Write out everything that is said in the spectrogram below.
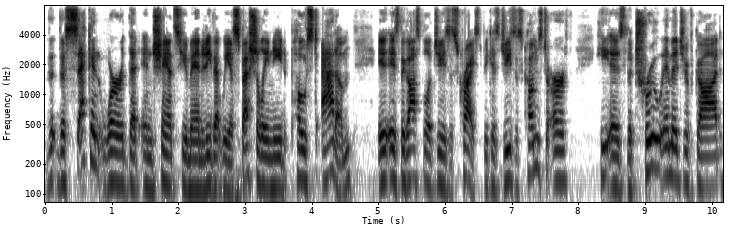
the, the second word that enchants humanity that we especially need post Adam is, is the gospel of Jesus Christ, because Jesus comes to earth. He is the true image of God.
